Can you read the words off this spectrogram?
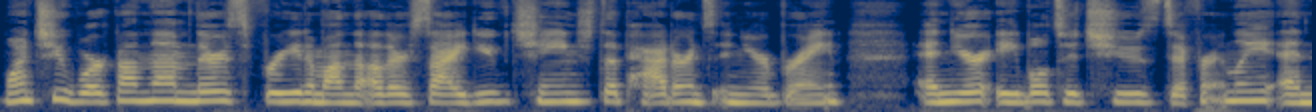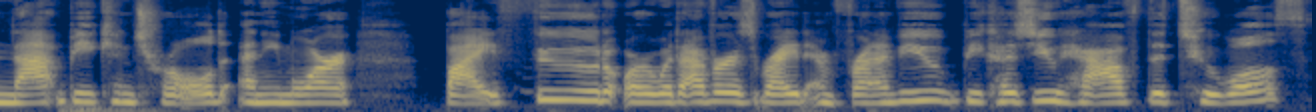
once you work on them, there's freedom on the other side. You've changed the patterns in your brain and you're able to choose differently and not be controlled anymore by food or whatever is right in front of you because you have the tools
